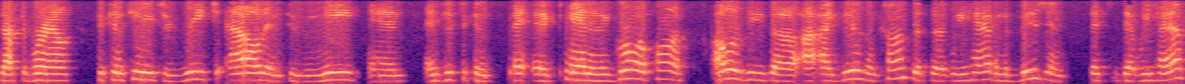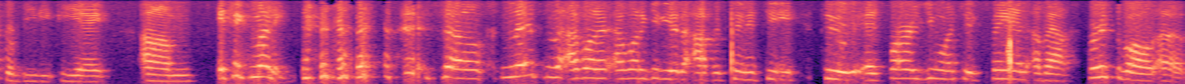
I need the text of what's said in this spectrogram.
Dr. Brown, to continue to reach out and to meet and, and just to expand and grow upon all of these uh, ideas and concepts that we have and the vision that, that we have for BDPA. Um, it takes money. so let's. I want to. I want to give you the opportunity to, as far as you want to expand about. First of all, uh,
